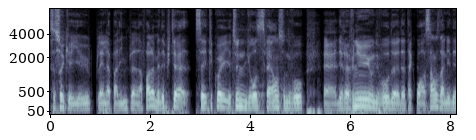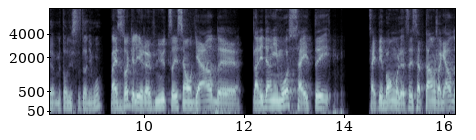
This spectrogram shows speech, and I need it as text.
c'est sûr qu'il y a eu plein de la pandémie, plein d'affaires, mais depuis que ça a été quoi? Y a-tu une grosse différence au niveau euh, des revenus, au niveau de, ta croissance dans les, mettons, les six derniers mois? Ben, c'est sûr que les revenus, tu sais, si on regarde euh, dans les derniers mois, ça a été ça a été bon. Là, tu sais, septembre, je regarde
